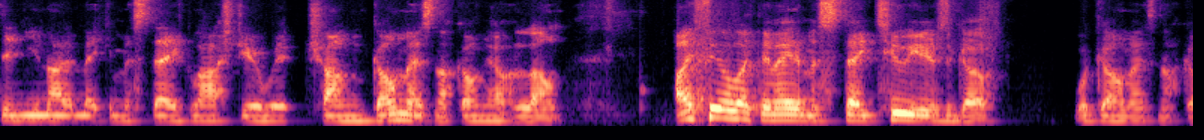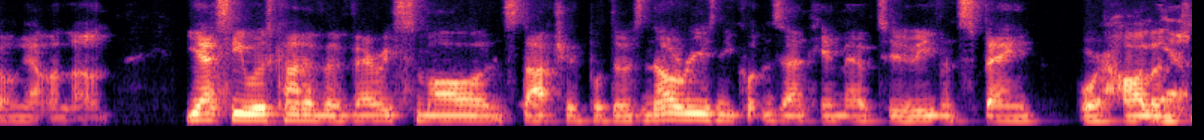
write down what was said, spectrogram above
did United make a mistake last year with Chong Gomes not going out on loan? I feel like they made a mistake two years ago with Gomes not going out on loan. Yes, he was kind of a very small in stature, but there was no reason you couldn't send him out to even Spain or Holland yeah.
